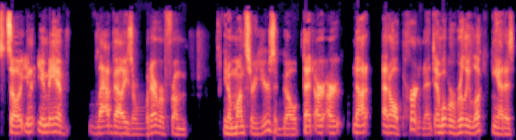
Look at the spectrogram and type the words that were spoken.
So you know, you may have lab values or whatever from you know months or years ago that are, are not at all pertinent. And what we're really looking at is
